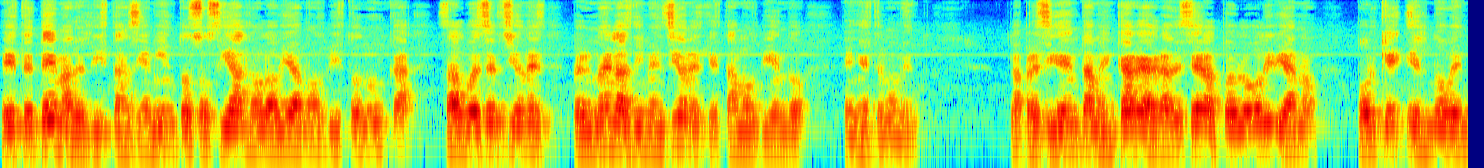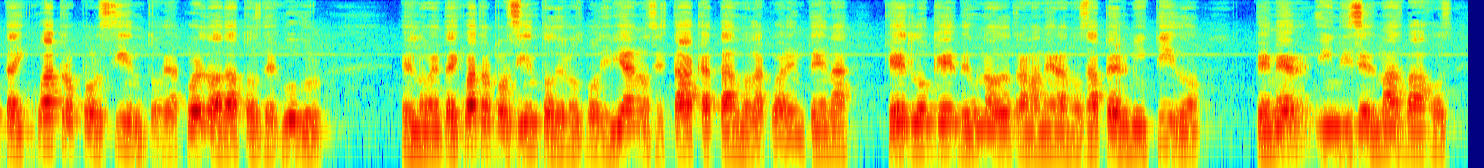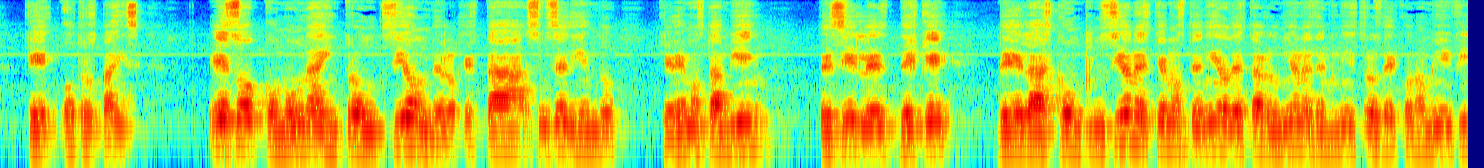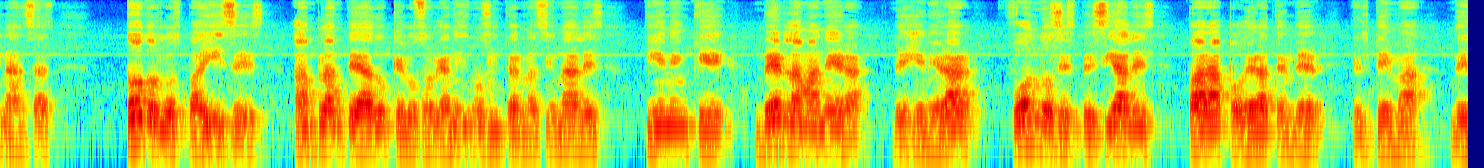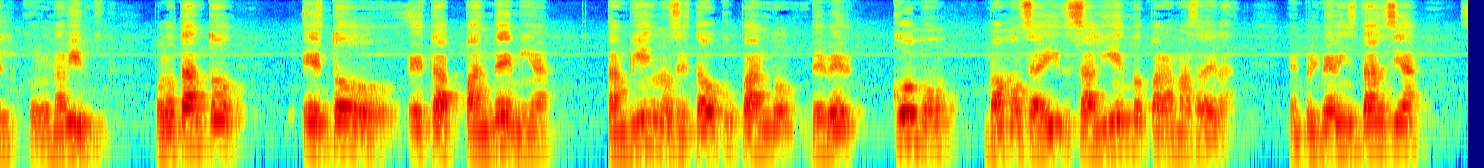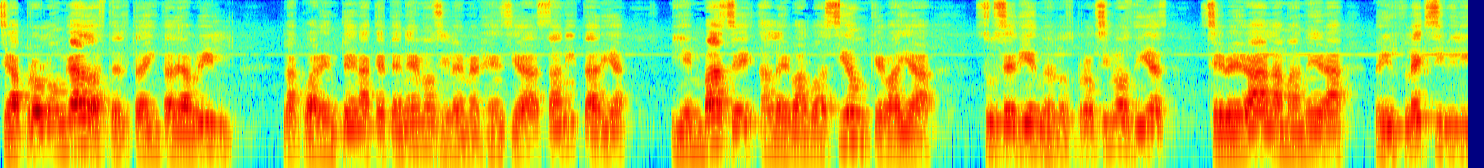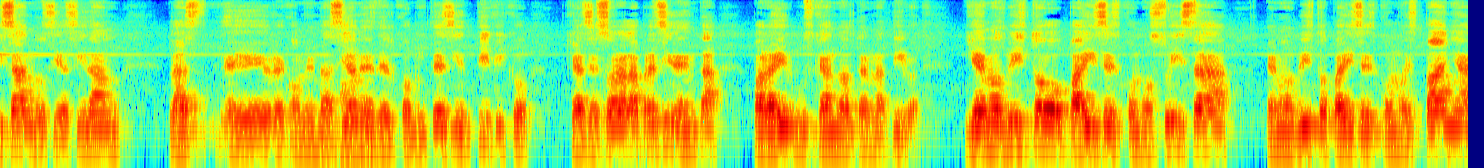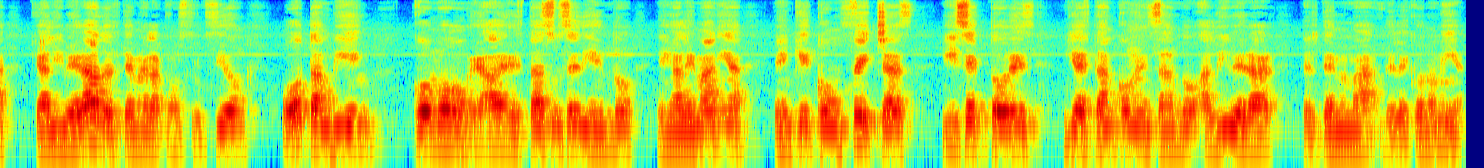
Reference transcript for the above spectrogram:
Este tema del distanciamiento social no lo habíamos visto nunca, salvo excepciones, pero no en las dimensiones que estamos viendo en este momento. La presidenta me encarga agradecer al pueblo boliviano porque el 94%, de acuerdo a datos de Google, el 94% de los bolivianos está acatando la cuarentena, que es lo que de una u otra manera nos ha permitido tener índices más bajos que otros países. Eso como una introducción de lo que está sucediendo, queremos también decirles de que de las conclusiones que hemos tenido de estas reuniones de ministros de Economía y Finanzas, todos los países han planteado que los organismos internacionales tienen que ver la manera de generar fondos especiales para poder atender el tema del coronavirus. Por lo tanto, esto, esta pandemia también nos está ocupando de ver cómo vamos a ir saliendo para más adelante. En primera instancia, se ha prolongado hasta el 30 de abril la cuarentena que tenemos y la emergencia sanitaria y en base a la evaluación que vaya sucediendo en los próximos días, se verá la manera de ir flexibilizando, si así dan las eh, recomendaciones del comité científico que asesora a la presidenta para ir buscando alternativas. Ya hemos visto países como Suiza, hemos visto países como España, que ha liberado el tema de la construcción, o también como eh, está sucediendo en Alemania, en que con fechas y sectores ya están comenzando a liberar el tema de la economía.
